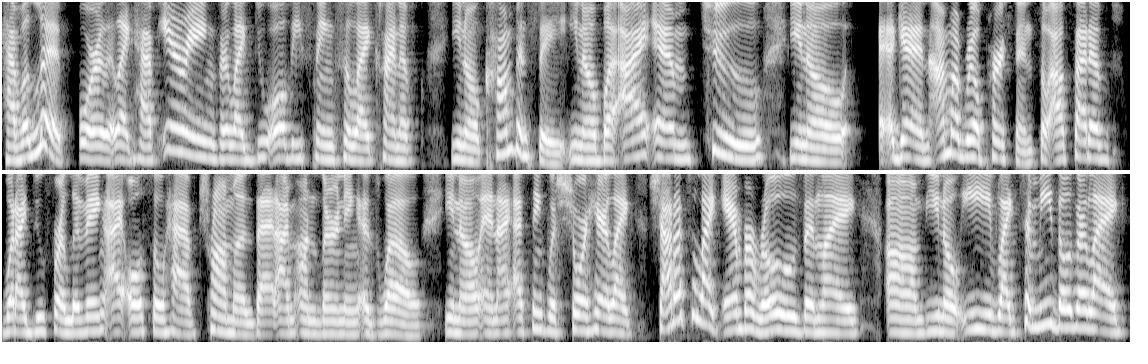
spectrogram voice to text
have a lip or like have earrings or like do all these things to like kind of, you know, compensate, you know, but I am too, you know, again, I'm a real person. So outside of what I do for a living, I also have traumas that I'm unlearning as well, you know. And I, I think with short hair, like shout out to like Amber Rose and like um, you know, Eve. Like to me, those are like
